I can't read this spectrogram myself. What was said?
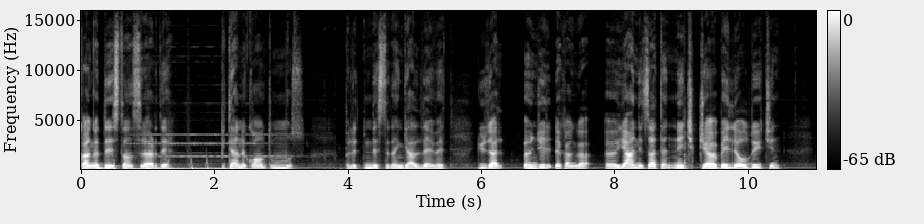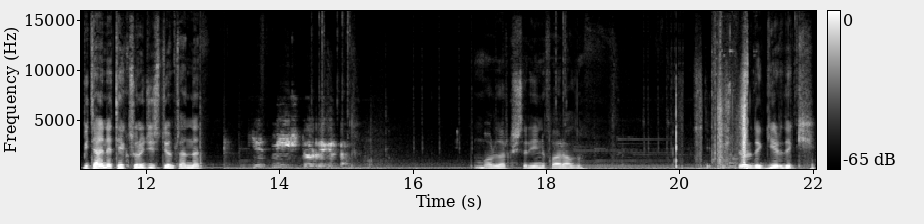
Kanka destansı verdi. Bir tane kuantumumuz platin desteden geldi evet. Güzel. Öncelikle kanka e, yani zaten ne çıkacağı belli olduğu için bir tane tek sunucu istiyorum senden. 74'e gir kanka. Bu arada arkadaşlar yeni fare aldım. 74'e girdik.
